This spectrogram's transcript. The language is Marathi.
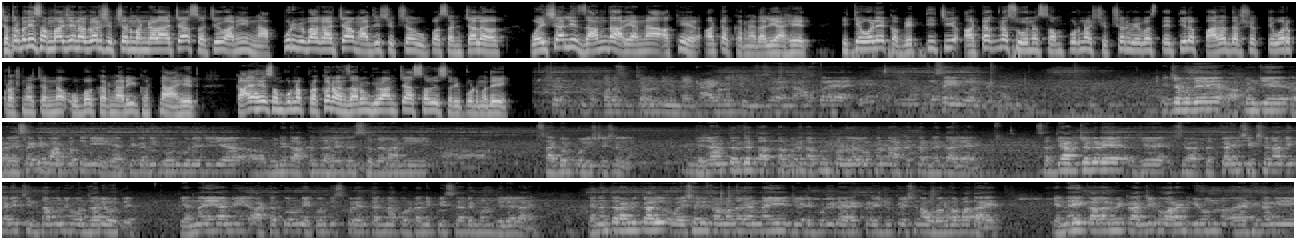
छत्रपती संभाजीनगर शिक्षण मंडळाच्या सचिव आणि नागपूर विभागाच्या माजी शिक्षण उपसंचालक वैशाली जामदार यांना अखेर अटक करण्यात आली आहे. ही केवळ एक व्यक्तीची अटक नसून संपूर्ण शिक्षण व्यवस्थेतील पारदर्शकतेवर प्रश्नचिन्ह उभं करणारी घटना आहेत. काय आहे संपूर्ण प्रकरण जाणून घेऊ आमच्या सविस्तर रिपोर्टमध्ये. याच्यामध्ये आपण जे एस आय टी मार्फतीने या ठिकाणी दोन गुन्ह्याचे जे गुन्हे दाखल झालेले आहेत सदर आणि सायबर पोलीस स्टेशनला त्याच्या अंतर्गत आत्तापर्यंत आपण पंधरा लोकांना अटक करण्यात आले आहे. सध्या आमच्याकडे जे श- तत्कालीन शिक्षण अधिकारी चिंतामणी वंजारे होते यांनाही आम्ही अटक करून एकोणतीसपर्यंत त्यांना कोर्टाने पी सी आर रिमांड दिलेला आहे. त्यानंतर आम्ही काल वैशाली जमादार यांनाही जे डेप्युटी डायरेक्टर एज्युकेशन औरंगाबाद आहेत यांनाही काल आम्ही ट्रान्झिट वॉरंट घेऊन या ठिकाणी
